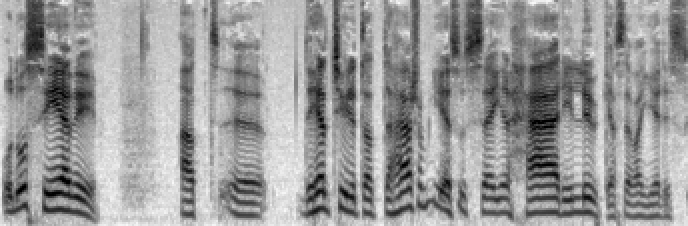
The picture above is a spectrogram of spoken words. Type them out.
Och då ser vi att eh, det är helt tydligt att det här som Jesus säger här i Lukas evangeliets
